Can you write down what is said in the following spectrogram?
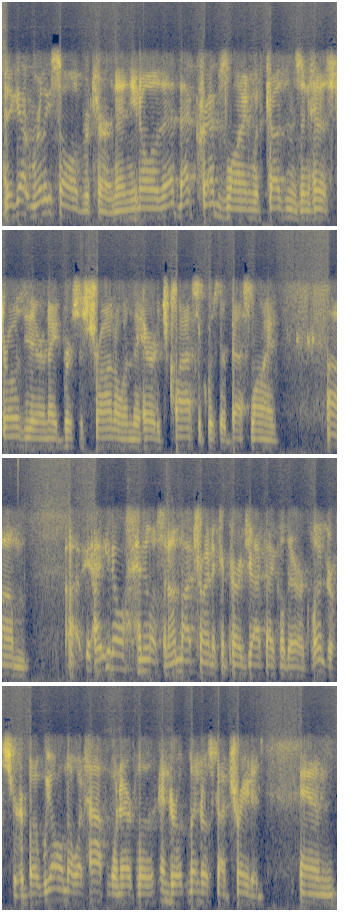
They got really solid return, and you know that that Krebs line with Cozens and Hinostroza there night versus Toronto in the Heritage Classic was their best line. Um, uh, you know, and listen, I'm not trying to compare Jack Eichel to Eric Lindros here, but we all know what happened when Eric Lindros got traded, and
